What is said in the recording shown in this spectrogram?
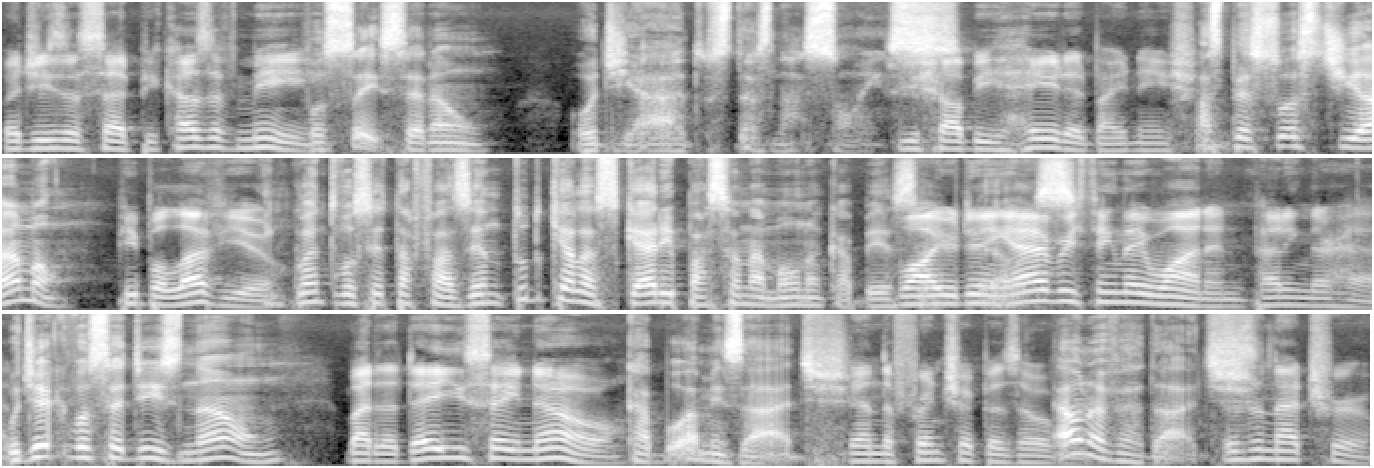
But Jesus said, Because of me, vocês serão odiados das you nações. shall be hated by As nations. pessoas te amam people love you enquanto você está fazendo tudo que elas querem e passando a mão na cabeça. while you're doing delas. everything they want and petting their head. O dia que você diz não, But the day you say no, acabou a amizade. then the friendship is É ou over. não é verdade? Isn't that true?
